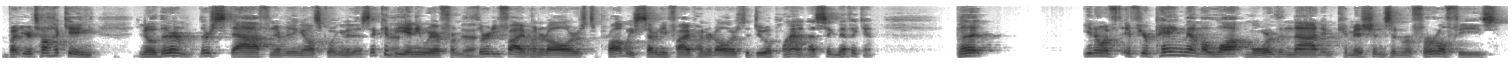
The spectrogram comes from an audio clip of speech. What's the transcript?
but you're talking, you know, their their staff and everything else going into this. It could yeah. be anywhere from yeah. thirty five hundred dollars to probably seventy five hundred dollars to do a plan. That's significant. But you know, if if you're paying them a lot more than that in commissions and referral fees,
